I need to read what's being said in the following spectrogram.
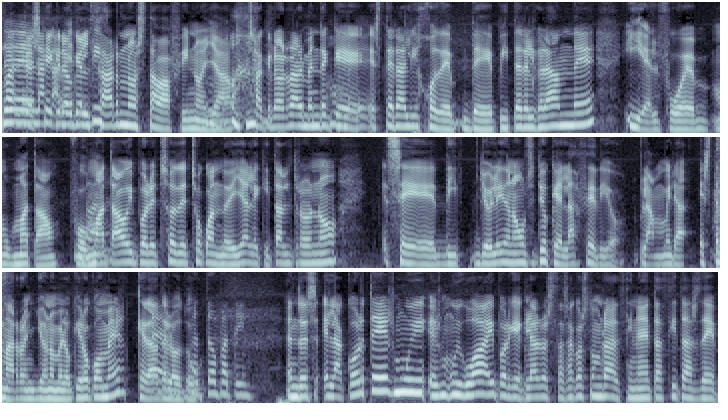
vale. Es la que creo que el zar no estaba fino ya. O sea, creo realmente que Hombre. este era el hijo de, de Peter el Grande y él fue un matado. Fue un matado y por hecho, de hecho, cuando ella le quita el trono, se, di- yo he leído en algún sitio que él accedió. En plan, mira, este marrón yo no me lo quiero comer, quédatelo Eh, tú. para ti. Entonces, la corte es muy, es muy guay porque, claro, estás acostumbrada al cine de tacitas de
